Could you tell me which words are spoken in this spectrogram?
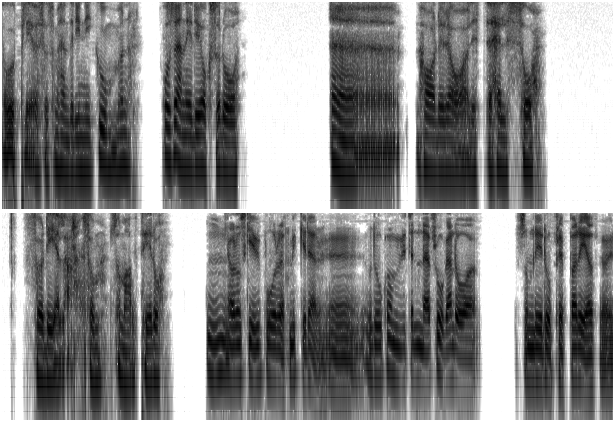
och upplevelser som händer inne i gommen. Och sen är det ju också då eh, har det då lite hälsofördelar som, som alltid då. Mm, ja, de skriver på rätt mycket där. Eh, och då kommer vi till den där frågan då, som det är då preparerat, vi har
